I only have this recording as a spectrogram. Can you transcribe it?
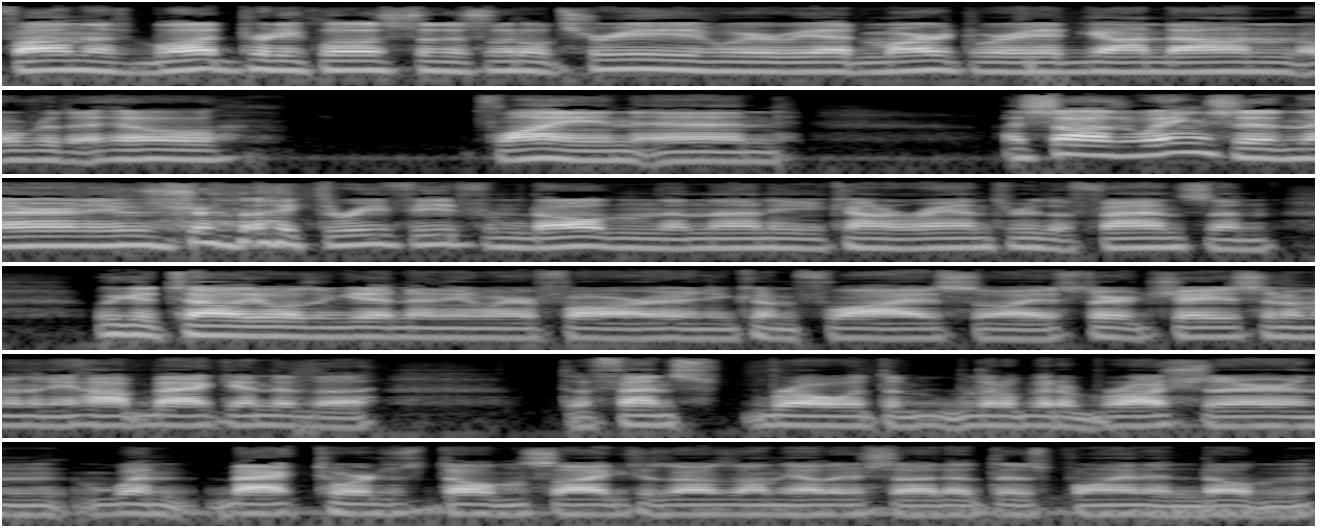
found this blood pretty close to this little tree where we had marked where he had gone down over the hill flying and I saw his wing sitting there and he was like three feet from Dalton and then he kind of ran through the fence and we could tell he wasn't getting anywhere far and he couldn't fly so I started chasing him and then he hopped back into the the fence row with a little bit of brush there and went back towards Dalton's side because I was on the other side at this point and Dalton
